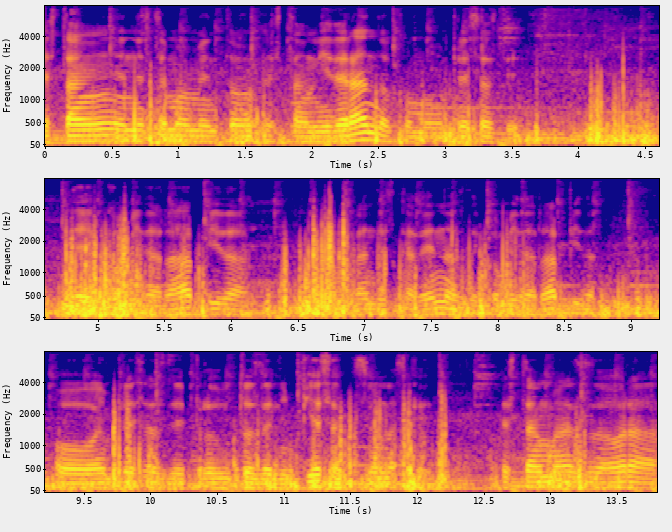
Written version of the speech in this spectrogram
están en este momento están liderando como empresas de, comida rápida, grandes cadenas de comida rápida o empresas de productos de limpieza que son las que están más ahora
